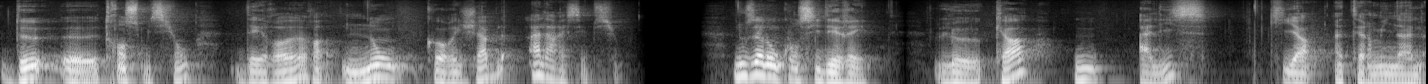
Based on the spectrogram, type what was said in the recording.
de euh, transmission, d'erreur non corrigeable à la réception. Nous allons considérer le cas où Alice, qui a un terminal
